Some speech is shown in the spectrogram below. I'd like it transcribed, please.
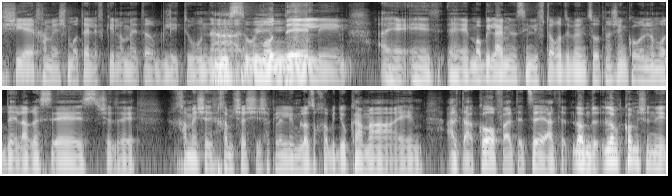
שיהיה 500 אלף קילומטר בלי תאונה, ניסויים. מודלים, אה, אה, אה, מובילאיי מנסים לפתור את זה באמצעות מה שהם קוראים לו מודל RSS, שזה חמש- חמישה, שישה כללים, לא זוכר בדיוק כמה, אל תעקוף, אל תצא, אל ת... לא, לא כל, מיני,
